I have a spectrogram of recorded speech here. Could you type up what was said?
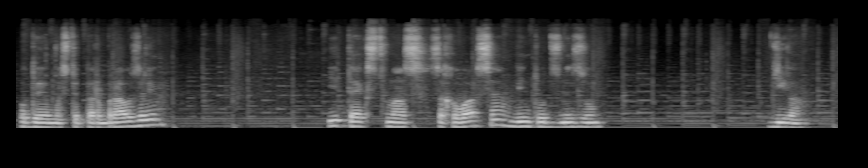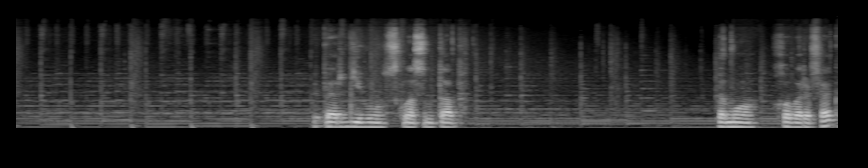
Подивимось тепер в браузері. І текст у нас заховався, він тут знизу діва. Тепер діву з класом Tab дамо Hover Effect.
